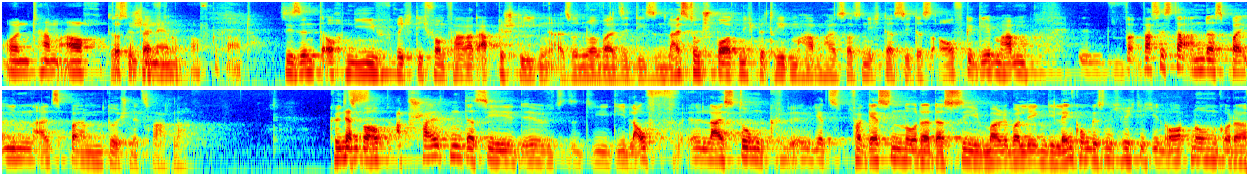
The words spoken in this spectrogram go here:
und haben auch Mhm. Das das, Unternehmen aufgebaut. Sie sind auch nie richtig vom Fahrrad abgestiegen. Also nur weil Sie diesen Leistungssport nicht betrieben haben, heißt das nicht, dass Sie das aufgegeben haben. Wa- Was ist da anders bei Ihnen als beim Durchschnittsradler? Können Das- Sie überhaupt abschalten, dass Sie äh, die, die Laufleistung äh, jetzt vergessen oder dass Sie mal überlegen, die Lenkung ist nicht richtig in Ordnung oder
